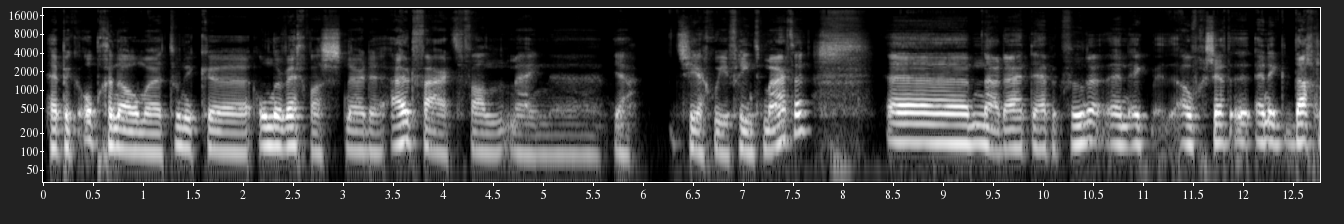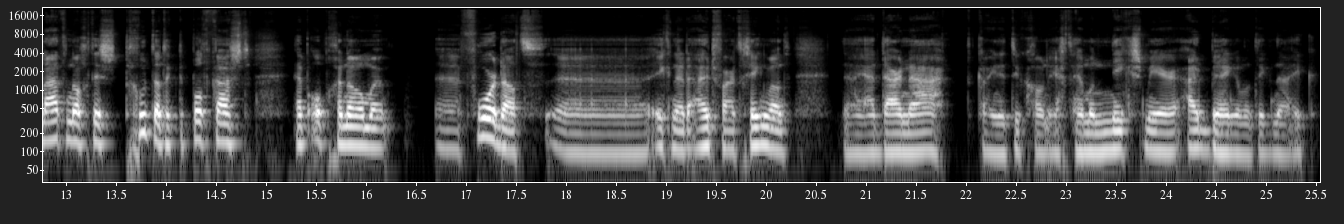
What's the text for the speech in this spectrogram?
heb ik opgenomen toen ik uh, onderweg was naar de uitvaart van mijn uh, ja, zeer goede vriend Maarten. nou, daar, daar, heb ik veel en ik, over gezegd. En ik dacht later nog, het is goed dat ik de podcast heb opgenomen voordat ik naar de uitvaart ging. Want nou ja, daarna kan je natuurlijk gewoon echt helemaal niks meer uitbrengen. Want ik, nou, ik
